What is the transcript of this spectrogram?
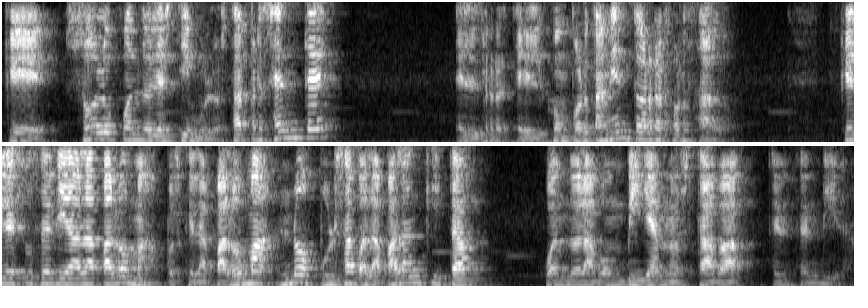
Que solo cuando el estímulo está presente, el, el comportamiento es reforzado. ¿Qué le sucedía a la paloma? Pues que la paloma no pulsaba la palanquita cuando la bombilla no estaba encendida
